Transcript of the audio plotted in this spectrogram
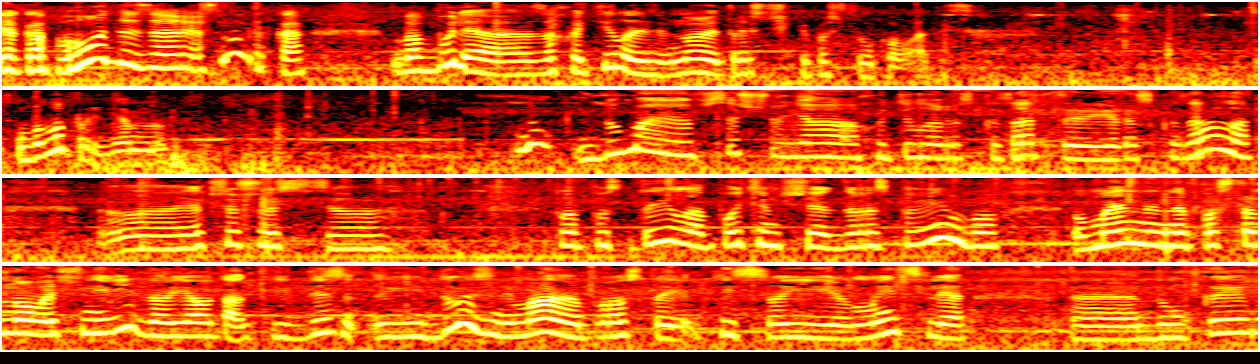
Яка погода зараз? Ну, така бабуля захотіла зі мною трішечки поспілкуватися. Було приємно. Ну, думаю, все, що я хотіла розказати і розказала. Е, Якщо щось е, пропустила, потім ще розповім, бо в мене не постановочні відео, я отак йду, знімаю просто якісь свої мислі, е, думки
